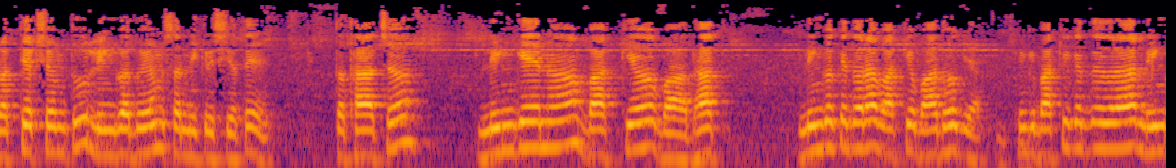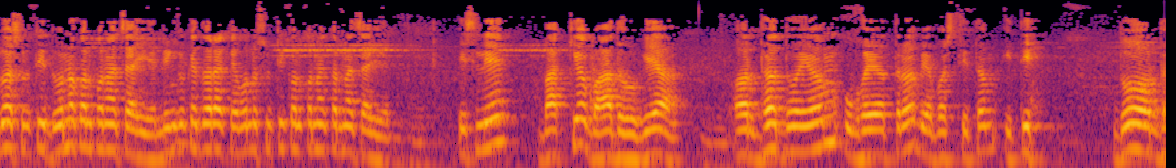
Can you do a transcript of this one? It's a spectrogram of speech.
प्रत्यक्षम तो लिंगद्वयम सन्निकृष्यते, तथा च लिंगेन वाक्य बाधात लिंग के द्वारा वाक्य बाध हो गया, क्योंकि वाक्य के द्वारा लिंग, श्रुति दोनों कल्पना चाहिए। लिंग के द्वारा केवल श्रुति कल्पना करना चाहिए, इसलिए वाक्य बाध हो गया। अर्धद्वयम उभयत्र व्यवस्थितम इति। दो अर्ध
